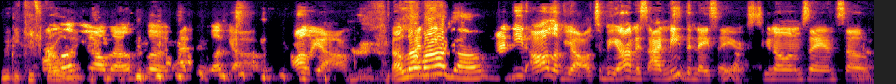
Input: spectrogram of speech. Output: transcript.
we can keep scrolling. I love y'all though. Look, I do love y'all. All of y'all. I love I all need, y'all. I need all of y'all. To be honest, I need the naysayers. Yeah. You know what I'm saying? So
